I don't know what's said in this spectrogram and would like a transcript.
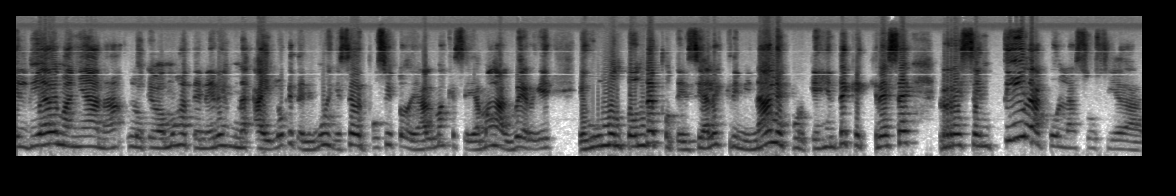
el día de mañana lo que vamos a tener es una, ahí lo que tenemos en ese depósito de almas que se llaman albergue, es un montón de potenciales criminales, porque gente que crece resentida con la sociedad,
